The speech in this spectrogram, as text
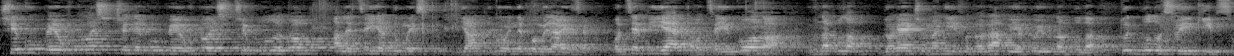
Чи купив хтось, чи не купив хтось, чи було то, але це я думаю, я думаю, не помиляюся. Оце пієта, оця ікона, вона була, до речі, в мене є фотографія, якою вона була. Тут було все і гіпсу,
